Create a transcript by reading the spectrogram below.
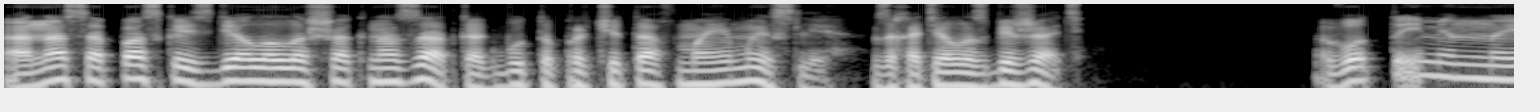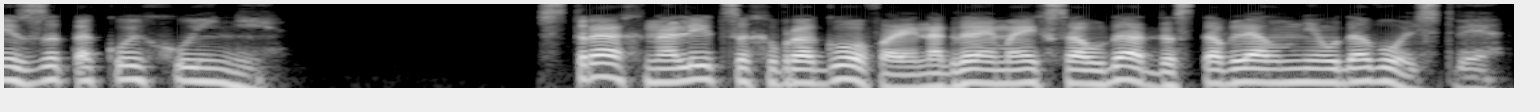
Она с опаской сделала шаг назад, как будто прочитав мои мысли, захотела сбежать. Вот именно из-за такой хуйни. Страх на лицах врагов, а иногда и моих солдат, доставлял мне удовольствие.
